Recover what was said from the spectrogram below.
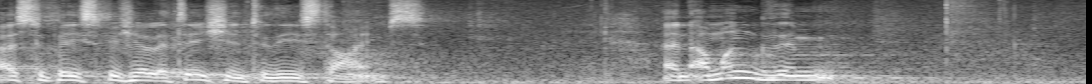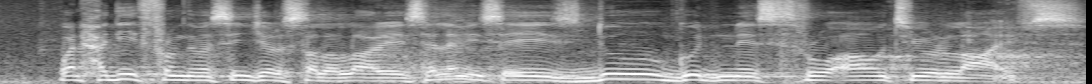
has to pay special attention to these times. And among them one hadith from the Messenger wasallam, he says, "Do goodness throughout your lives,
